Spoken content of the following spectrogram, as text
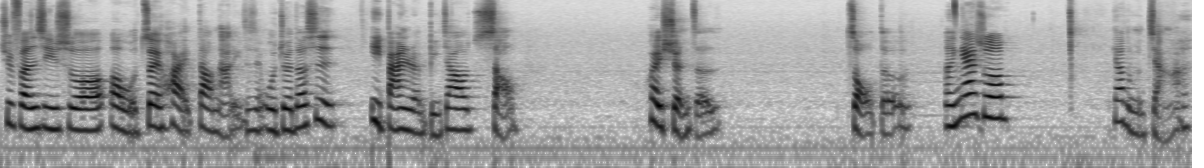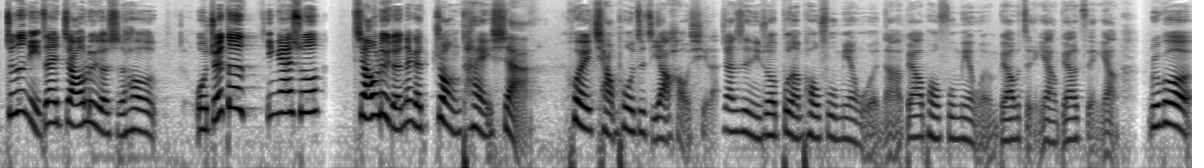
去分析说，哦，我最坏到哪里这些，我觉得是一般人比较少会选择走的。呃，应该说要怎么讲啊？就是你在焦虑的时候，我觉得应该说，焦虑的那个状态下，会强迫自己要好起来，像是你说不能剖负面文啊，不要剖负面文，不要怎样，不要怎样。如果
